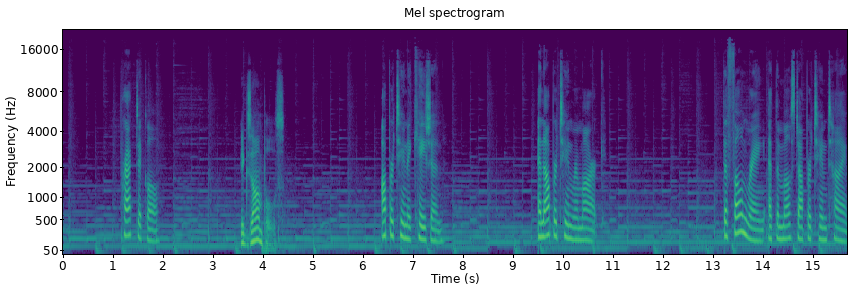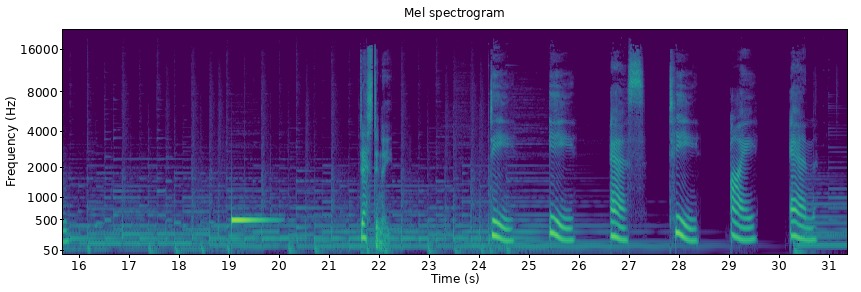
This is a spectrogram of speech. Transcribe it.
Practical, Examples. Opportune occasion, An opportune remark. The phone rang at the most opportune time. Destiny. D. E. S. T. I. N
